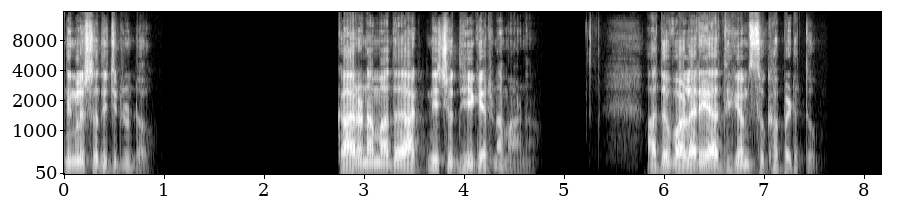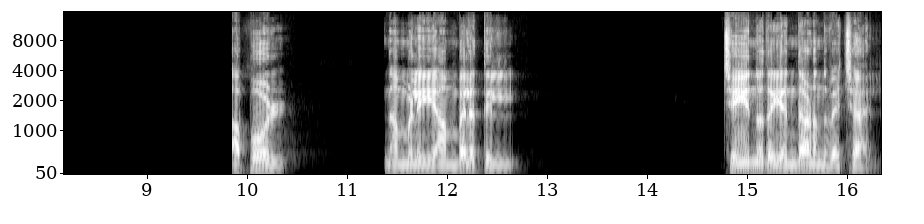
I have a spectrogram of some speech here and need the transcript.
നിങ്ങൾ ശ്രദ്ധിച്ചിട്ടുണ്ടോ? കാരണം അത് അഗ്നിശുദ്ധീകരണമാണ് അത് വളരെയധികം സുഖപ്പെടുത്തും. അപ്പോൾ നമ്മൾ ഈ അമ്പലത്തിൽ ചെയ്യുന്നത് എന്താണെന്ന് വെച്ചാൽ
